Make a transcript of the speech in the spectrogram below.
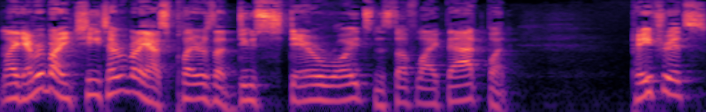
like everybody cheats, everybody has players that do steroids and stuff like that, but Patriots,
